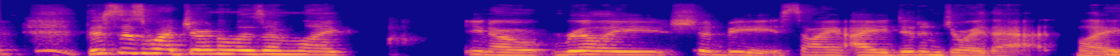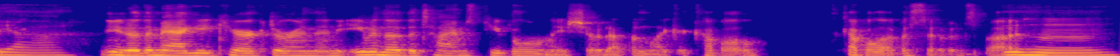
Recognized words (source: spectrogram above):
this is what journalism like you know really should be so i i did enjoy that like yeah. you know the maggie character and then even though the times people only showed up in like a couple couple episodes but Mhm.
